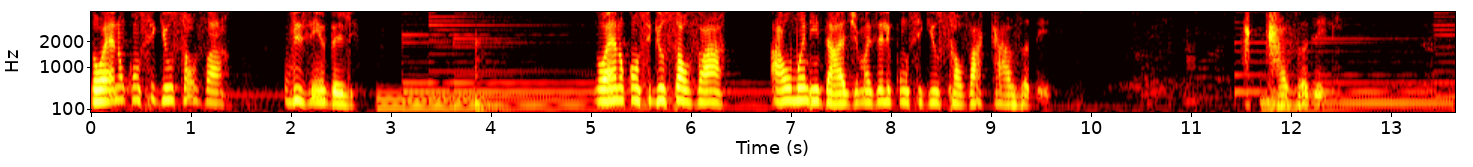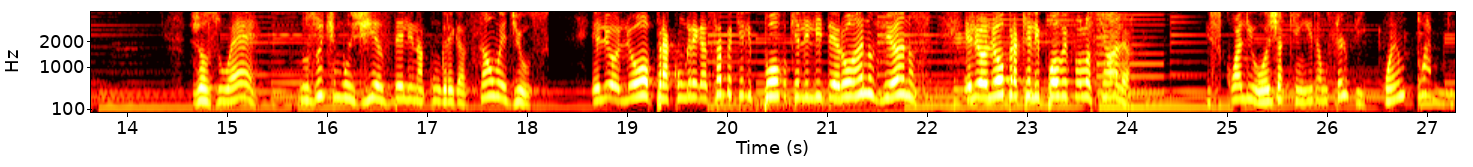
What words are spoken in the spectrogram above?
Noé não conseguiu salvar o vizinho dele. Noé não conseguiu salvar a humanidade, mas ele conseguiu salvar a casa dele. A casa dele. Josué, nos últimos dias dele na congregação, Edilson, ele olhou para a congregação, sabe aquele povo que ele liderou anos e anos? Ele olhou para aquele povo e falou assim: Olha, escolhe hoje a quem irão servir. Quanto a mim,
